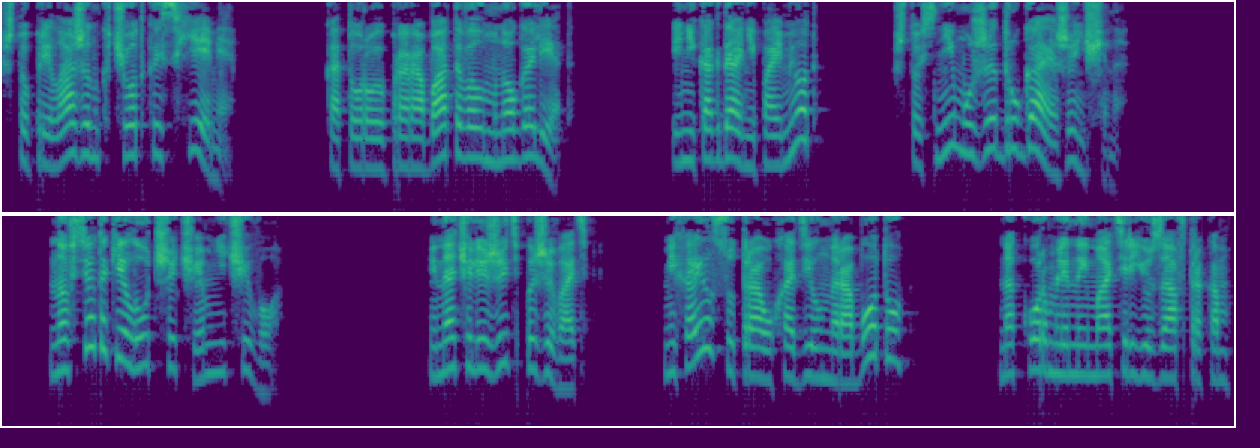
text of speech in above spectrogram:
что прилажен к четкой схеме, которую прорабатывал много лет, и никогда не поймет, что с ним уже другая женщина. Но все-таки лучше, чем ничего. И начали жить-поживать. Михаил с утра уходил на работу, накормленный матерью завтраком.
